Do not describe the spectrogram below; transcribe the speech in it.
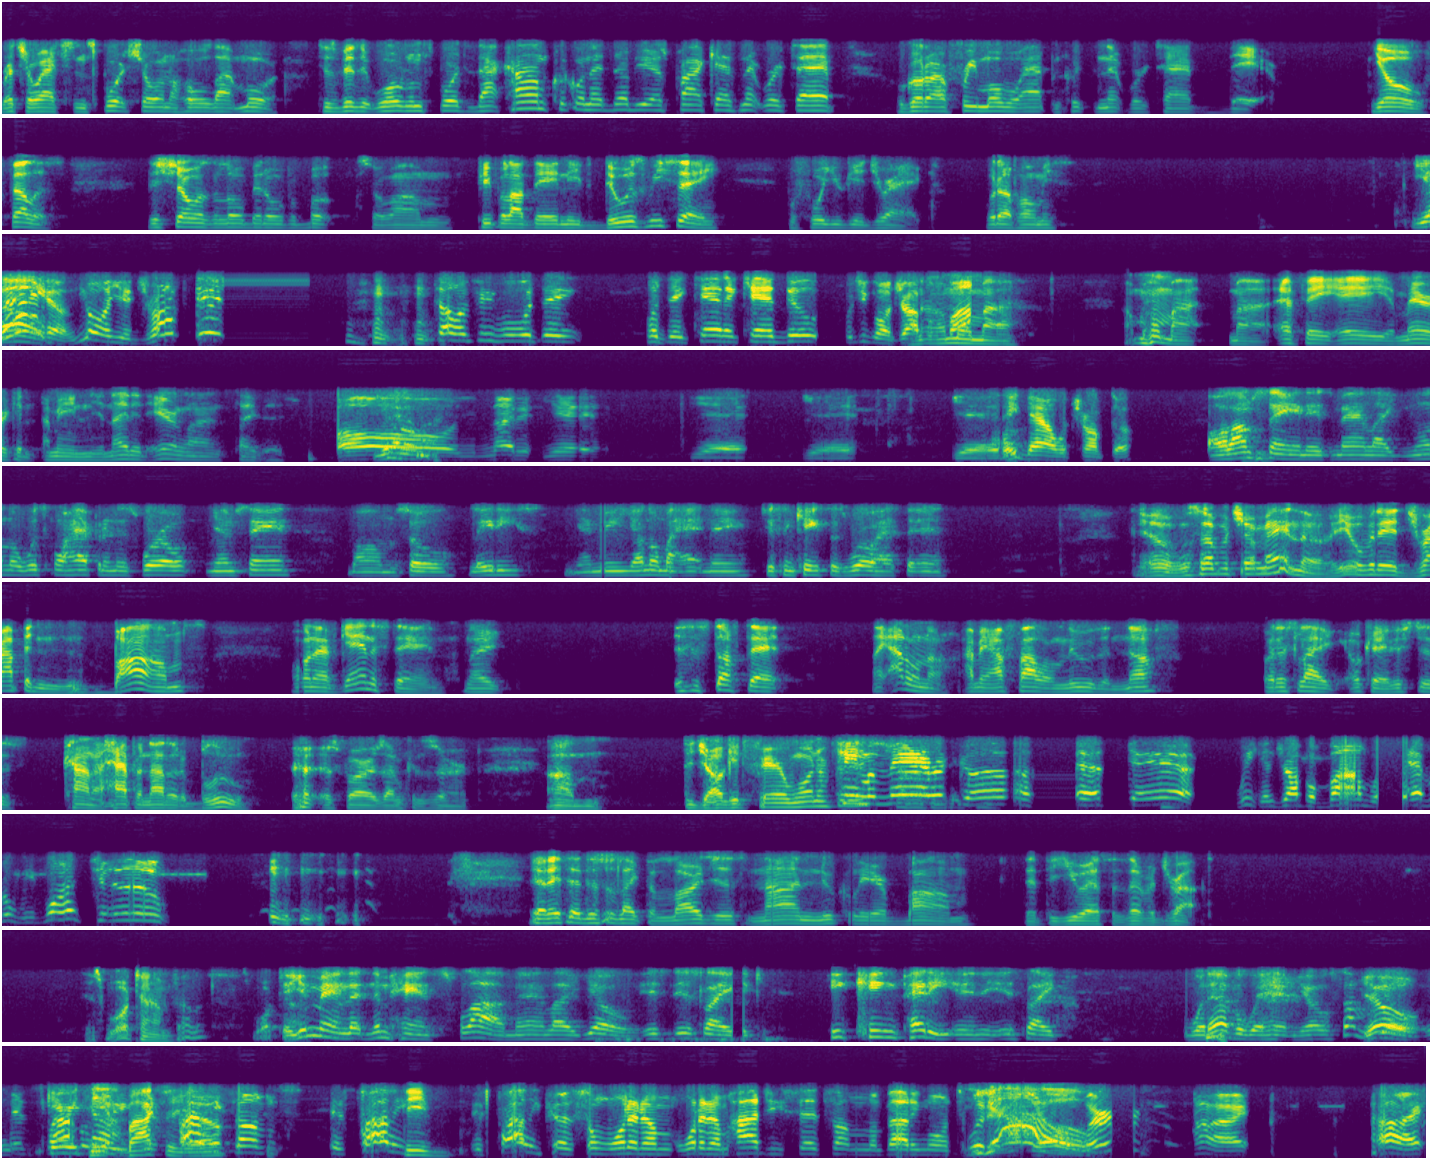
Retro Action Sports Show, and a whole lot more. Just visit warroomsports.com, click on that WS Podcast Network tab, or go to our free mobile app and click the network tab there. Yo, fellas, this show is a little bit overbooked. So um people out there need to do as we say before you get dragged. What up, homies? Yo. Damn, you on your drunk fish? Telling people what they what they can and can't do. What you gonna drop No, I'm on my I'm on my my FAA American I mean United Airlines type ish. Oh, United, yeah, yeah, yeah, yeah. They down with Trump though. All I'm saying is, man, like you don't know what's gonna happen in this world. You know what I'm saying? Um, so ladies, you know what I mean, y'all know my at name, just in case this world has to end. Yo, what's up with your man though? He over there dropping bombs on Afghanistan. Like this is stuff that like I don't know. I mean, I follow news enough, but it's like, okay, this just kind of happened out of the blue as far as I'm concerned. Um did y'all get fair warning for Team this? America, yeah, we can drop a bomb whenever we want to. yeah, they said this was like the largest non-nuclear bomb that the U.S. has ever dropped. It's wartime, fellas. It's Yeah, your man letting them hands fly, man. Like, yo, it's it's like he King Petty, and it's like whatever with him, yo. Something, Yo, yo, it's scary probably, time. He's boxer, it's probably yo. It's probably Steve, it's probably because some one of them one of them Haji said something about him on Twitter. He Yo! word? All right, all right.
